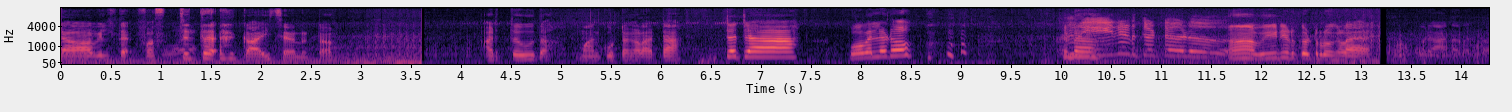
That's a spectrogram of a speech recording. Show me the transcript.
രാവിലത്തെ ഫസ്റ്റത്തെ കാഴ്ചയാണ് കേട്ടോ അടുത്ത ഊതാ മാൻകൂട്ടങ്ങളാട്ടാ. ടാറ്റാ പോവല്ലടോ. ആ വീഡിയോ എടുക്കട്ടോ നിങ്ങളെ ഒരു ആന ദാ ട്ടോ.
